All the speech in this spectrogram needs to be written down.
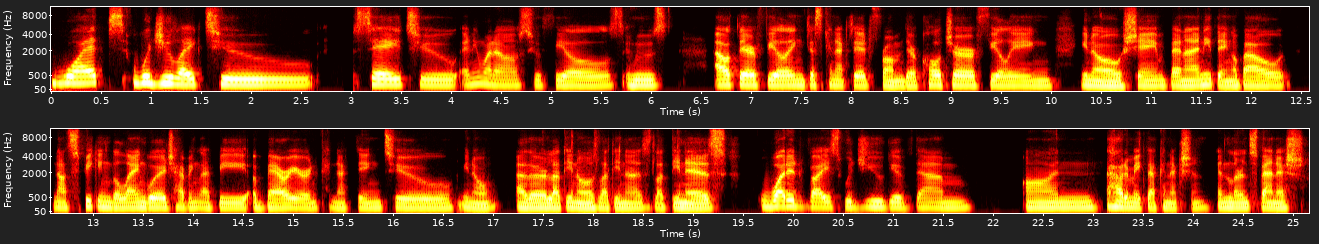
what would you like to say to anyone else who feels, who's out there feeling disconnected from their culture, feeling, you know, shame, pena, anything about not speaking the language, having that be a barrier in connecting to, you know, other Latinos, Latinas, Latines, what advice would you give them on how to make that connection and learn Spanish?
